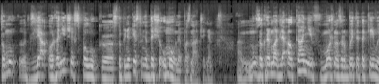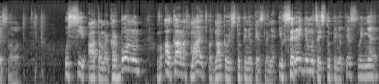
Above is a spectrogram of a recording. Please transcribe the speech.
Тому для органічних сполук е, ступінь окислення дещо умовне позначення. Е, Ну, зокрема, для алканів можна зробити такий висновок. Усі атоми карбону в алканах мають однаковий ступінь окислення. І в середньому цей ступінь окислення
